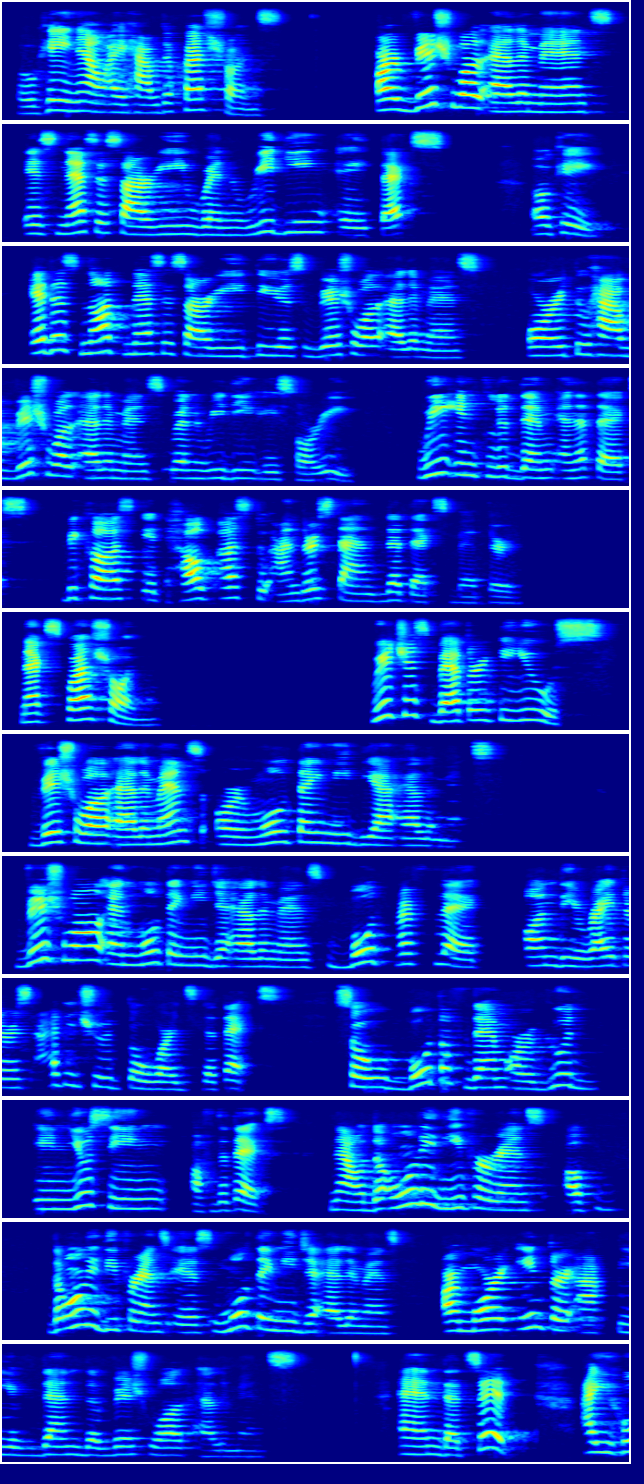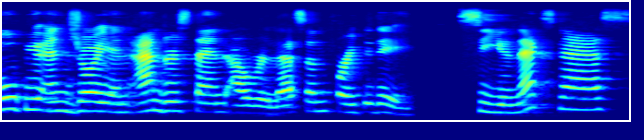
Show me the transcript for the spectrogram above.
Okay, now I have the questions. Are visual elements is necessary when reading a text? Okay, it is not necessary to use visual elements or to have visual elements when reading a story. We include them in a text because it helps us to understand the text better. Next question. Which is better to use? Visual elements, or multimedia elements. Visual and multimedia elements both reflect on the writer's attitude towards the text. So both of them are good in using of the text. Now, the only difference of the only difference is multimedia elements are more interactive than the visual elements. And that's it. I hope you enjoy and understand our lesson for today. See you next class!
